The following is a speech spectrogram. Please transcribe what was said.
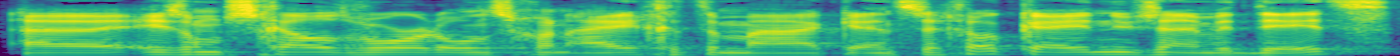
eh, is om scheldwoorden ons gewoon eigen te maken en te zeggen: Oké, nu zijn we dit.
